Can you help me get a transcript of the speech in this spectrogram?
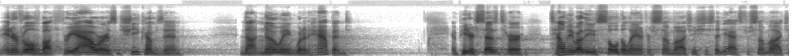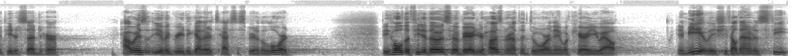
an interval of about three hours, and she comes in, not knowing what had happened. And Peter says to her, Tell me whether you sold the land for so much. And she said, Yes, for so much. And Peter said to her, How is it that you have agreed together to test the Spirit of the Lord? Behold, the feet of those who have buried your husband are at the door, and they will carry you out. And immediately she fell down at his feet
